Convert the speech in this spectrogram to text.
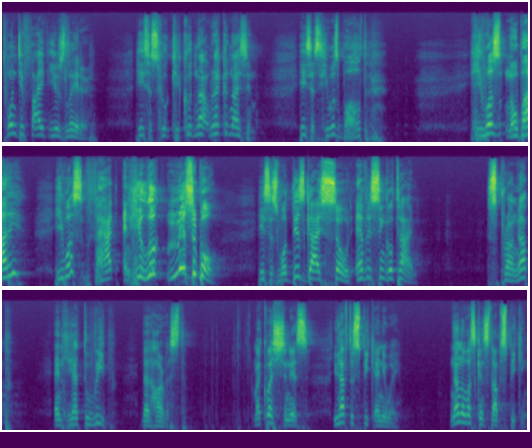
25 years later. He says he could not recognize him. He says he was bald. He was nobody. He was fat and he looked miserable. He says what this guy sowed every single time sprung up and he had to reap that harvest. My question is, you have to speak anyway. None of us can stop speaking.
